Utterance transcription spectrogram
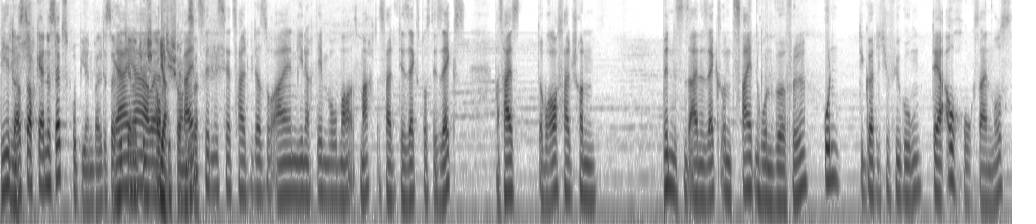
Du Schwierig. darfst auch gerne selbst probieren, weil das ja, erhöht ja, ja, natürlich aber auch Ja. die Chance. 13 ist jetzt halt wieder so ein, je nachdem, wo man es macht, ist halt D6 plus D6. Das heißt, du brauchst halt schon mindestens eine 6 und einen zweiten hohen Würfel und die göttliche Fügung, der auch hoch sein muss.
